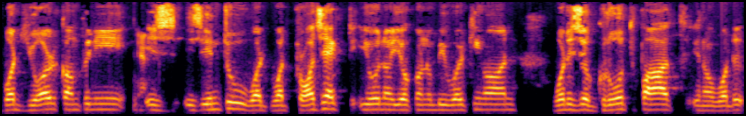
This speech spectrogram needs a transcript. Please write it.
what your company yeah. is is into what what project you know you're going to be working on what is your growth path you know what is,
